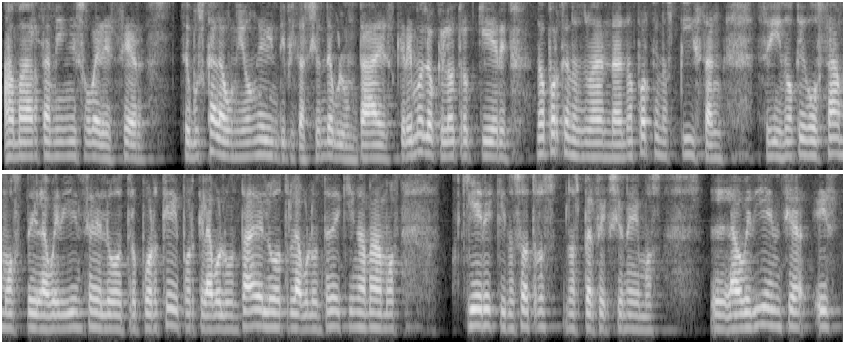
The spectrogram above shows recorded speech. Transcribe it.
Amar también es obedecer. Se busca la unión e identificación de voluntades. Queremos lo que el otro quiere, no porque nos manda, no porque nos pisan, sino que gozamos de la obediencia del otro. ¿Por qué? Porque la voluntad del otro, la voluntad de quien amamos, quiere que nosotros nos perfeccionemos. La obediencia es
